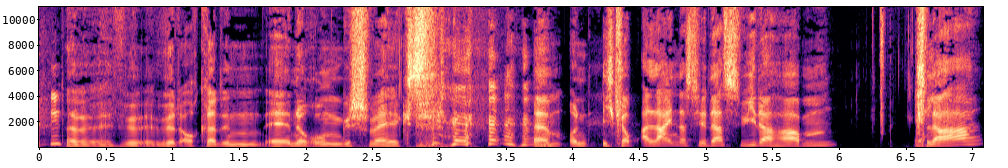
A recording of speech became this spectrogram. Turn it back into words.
da wird auch gerade in Erinnerungen geschwelgt. ähm, und ich glaube, allein, dass wir das wieder haben, klar,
